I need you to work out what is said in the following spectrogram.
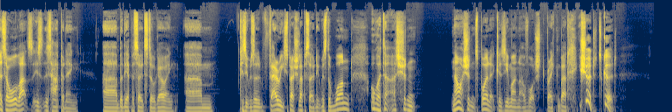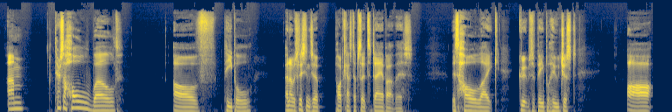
And so all that is is happening, uh, but the episode's still going because um, it was a very special episode. It was the one oh I I shouldn't no, I shouldn't spoil it because you might not have watched Breaking Bad. You should. It's good. Um, there's a whole world of people, and I was listening to a podcast episode today about this. This whole like groups of people who just are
